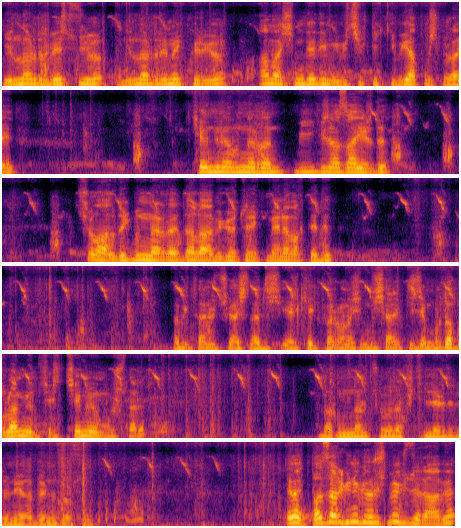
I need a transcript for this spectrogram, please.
yıllardır besliyor, yıllardır emek veriyor. Ama şimdi dediğim gibi çiftlik gibi yapmış burayı. Kendine bunlardan bir, biraz ayırdı. Çoğaldık. Bunlar da dal abi götür ekmeğine bak dedi. Bir tane 3 yaşında diş erkek var. Onu şimdi işaretleyeceğim. Burada bulamıyorum. Seçemiyorum kuşları. Bak bunların çoğu da fitilleri de dönüyor. Haberiniz olsun. Evet. Pazar günü görüşmek üzere abi.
